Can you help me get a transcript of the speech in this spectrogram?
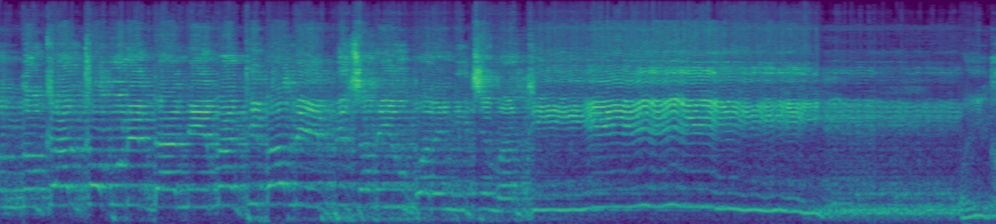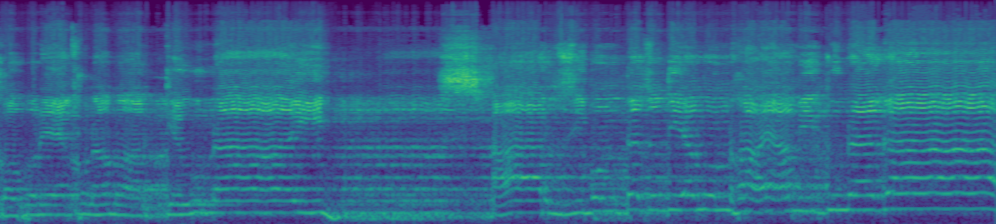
অন্ধকার কবরে ডানে মাটি বামে, পেছনে উপরে নিচে মাটি। ওই কবরে এখন আমার কেউ নাই। আর জীবনটা যদি এমন হয়, আমি গুনাগার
